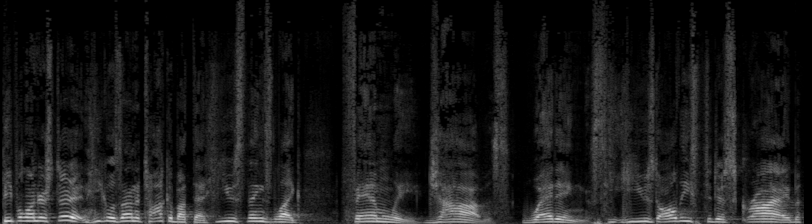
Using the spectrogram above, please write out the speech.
People understood it, and he goes on to talk about that. He used things like family, jobs, weddings. He, he used all these to describe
